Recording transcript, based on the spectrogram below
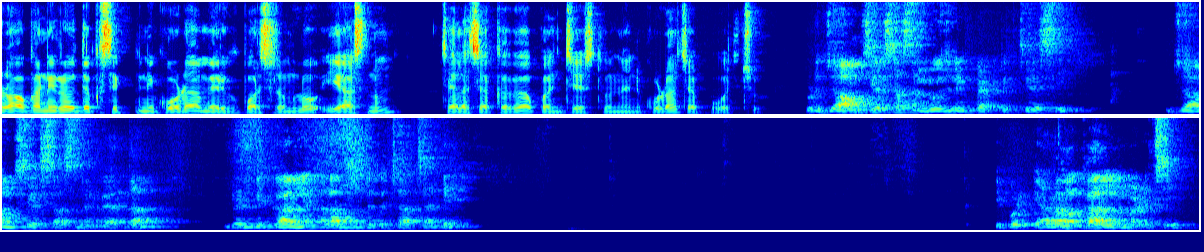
రోగ నిరోధక శక్తిని కూడా మెరుగుపరచడంలో ఈ ఆసనం చాలా చక్కగా పనిచేస్తుందని కూడా చెప్పవచ్చు. ఇప్పుడు జామ్ శీర్షాసనం లూజనింగ్ ప్రాక్టీస్ చేసి జామ్ శీర్షాసనం వేద్దాం. రెండు కాళ్ళని అలా ముందుకు చాచండి. ఇప్పుడు ఎడమ కాళ్ళని మడిచి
